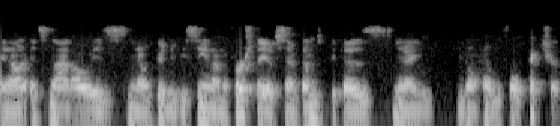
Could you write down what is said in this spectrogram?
you know, it's not always, you know, good to be seen on the first day of symptoms because, you know, you, you don't have the full picture.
